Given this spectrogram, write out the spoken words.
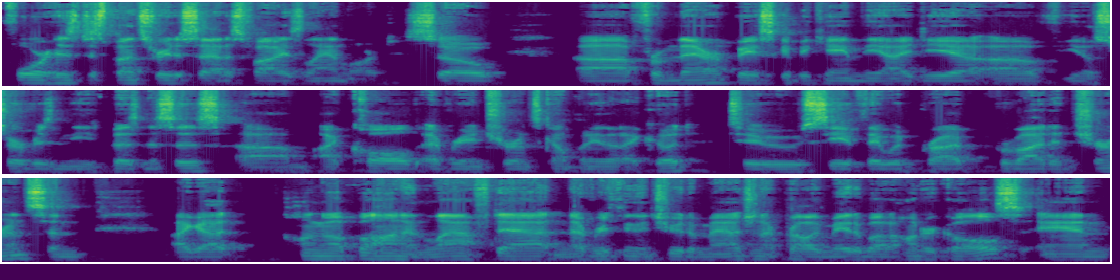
for his dispensary to satisfy his landlord. So uh, from there, basically became the idea of you know servicing these businesses. Um, I called every insurance company that I could to see if they would pri- provide insurance, and I got hung up on and laughed at and everything that you would imagine. I probably made about 100 calls. And,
